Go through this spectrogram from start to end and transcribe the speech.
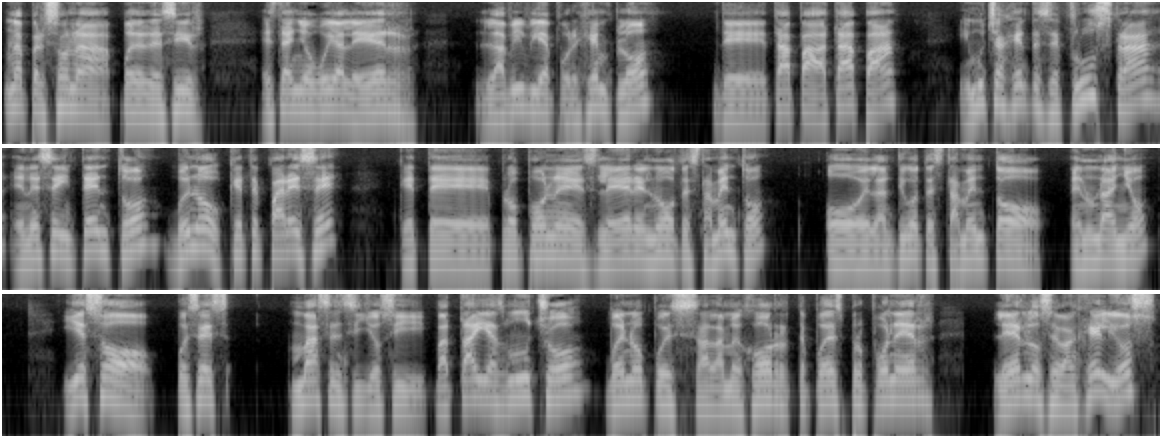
Una persona puede decir, este año voy a leer la Biblia, por ejemplo, de tapa a tapa, y mucha gente se frustra en ese intento. Bueno, ¿qué te parece que te propones leer el Nuevo Testamento o el Antiguo Testamento en un año? Y eso pues es más sencillo. Si batallas mucho, bueno, pues a lo mejor te puedes proponer leer los evangelios.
